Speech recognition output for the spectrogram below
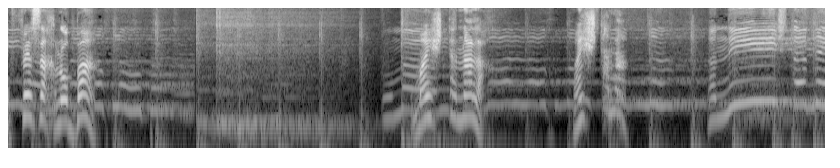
ופסח לא בא. מה השתנה לך? מה השתנה? אני השתניתי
